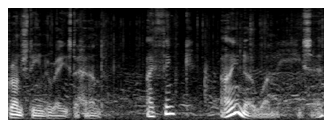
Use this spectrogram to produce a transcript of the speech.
Bronstein raised a hand. I think I know one, he said.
